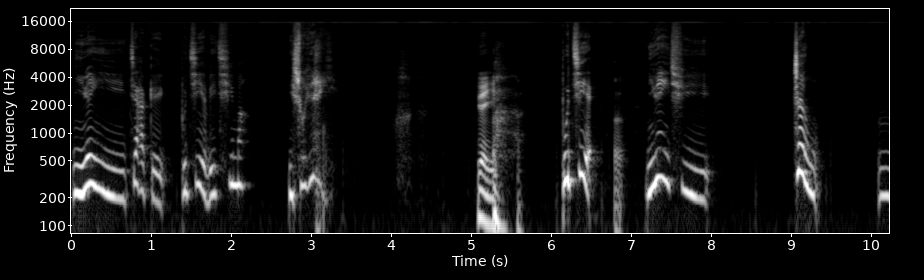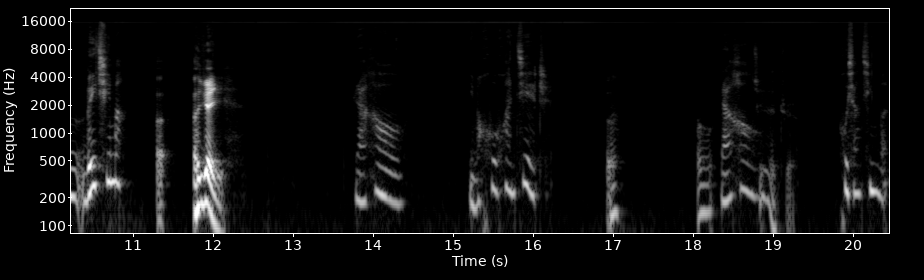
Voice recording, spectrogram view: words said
你愿意嫁给不借为妻吗？你说愿意。愿意。不借，你愿意娶朕，嗯，为妻吗？呃呃，愿意。然后，你们互换戒指。嗯。哦。然后。戒指。互相亲吻。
